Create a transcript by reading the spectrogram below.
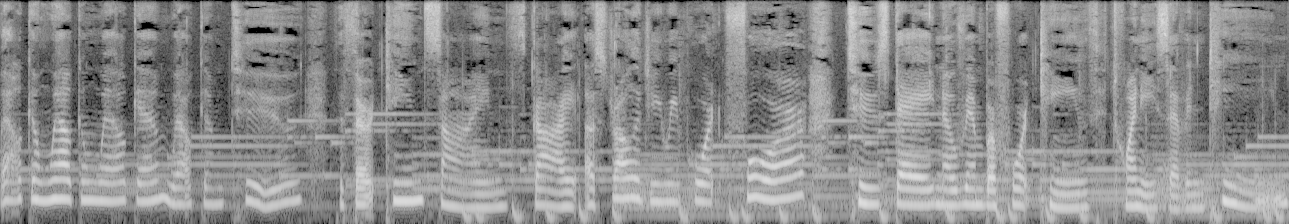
Welcome, welcome, welcome, welcome to the 13 Sign Sky Astrology Report for Tuesday, November 14th, 2017.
